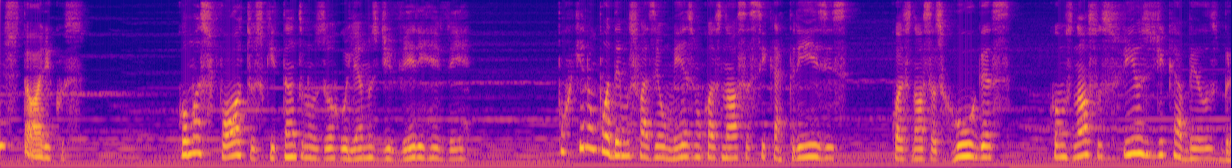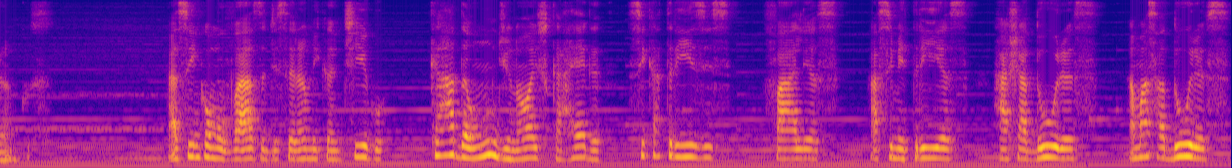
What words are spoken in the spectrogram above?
históricos. Como as fotos que tanto nos orgulhamos de ver e rever por que não podemos fazer o mesmo com as nossas cicatrizes, com as nossas rugas, com os nossos fios de cabelos brancos? Assim como o vaso de cerâmica antigo, cada um de nós carrega cicatrizes, falhas, assimetrias, rachaduras, amassaduras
